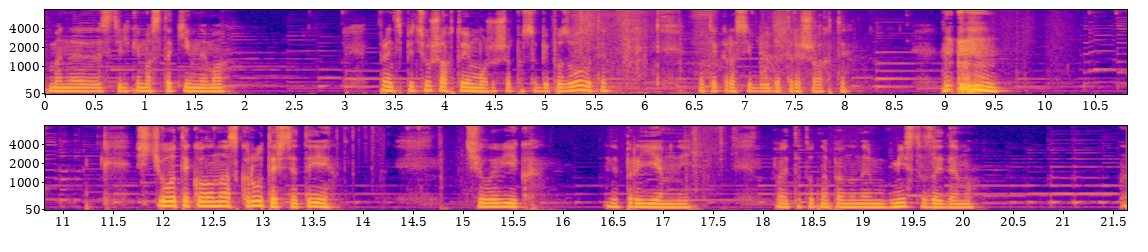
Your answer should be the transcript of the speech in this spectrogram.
В мене стільки мастаків нема. В принципі, цю шахту я можу ще по собі дозволити. От якраз і буде три шахти. Що ти коло нас крутишся, ти? Чоловік неприємний. Давайте тут, напевно, в місто зайдемо. Е,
